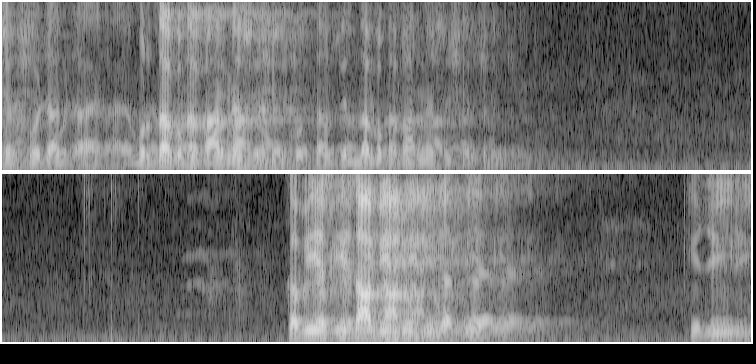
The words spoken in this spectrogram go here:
شرک ہو جاتا ہے مردہ کو پکارنے سے شرک ہوتا ہے اور زندہ کو پکارنے سے شرک نہیں ہوتا کبھی اس کی تعبیر یوں کی جاتی ہے کہ جی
